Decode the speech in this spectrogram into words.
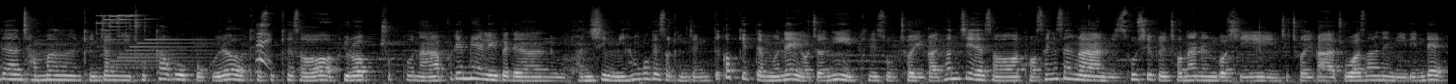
대한 전망은 굉장히 좋다고 보고요. 계속해서 유럽 축구나 프리미어리그에 대한 관심이 한국에서 굉장히 뜨겁기 때문에 여전히 계속 저희가 현지에서 더 생생한 소식을 전하는 것이 이제 저희가 좋아서 하는 일인데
